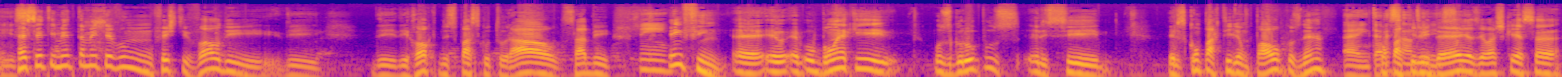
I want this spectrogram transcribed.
Isso. Recentemente também teve um festival de, de, de, de rock no espaço cultural, sabe? Sim. Enfim, é, eu- é, o bom é que os grupos eles se eles compartilham palcos, né? É interessante. compartilham isso. ideias. Eu acho que essa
